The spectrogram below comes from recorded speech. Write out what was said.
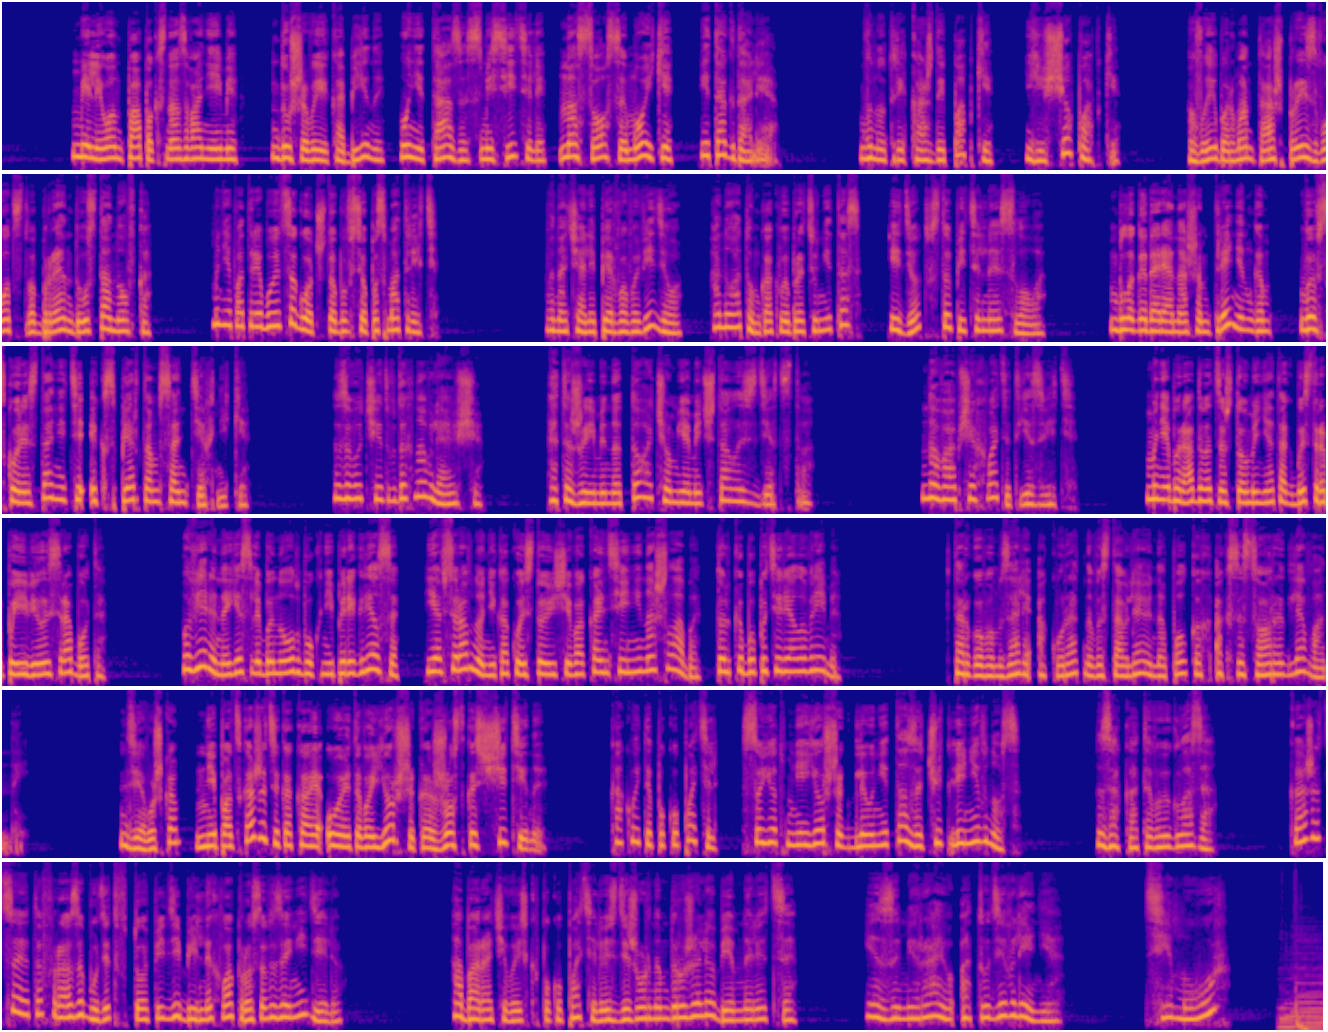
Миллион папок с названиями «душевые кабины», «унитазы», «смесители», «насосы», «мойки» и так далее. Внутри каждой папки еще папки. Выбор, монтаж, производство, бренды, установка. Мне потребуется год, чтобы все посмотреть. В начале первого видео, оно о том, как выбрать унитаз, идет вступительное слово. Благодаря нашим тренингам вы вскоре станете экспертом в сантехнике. Звучит вдохновляюще. Это же именно то, о чем я мечтала с детства. Но вообще хватит язвить. Мне бы радоваться, что у меня так быстро появилась работа. Уверена, если бы ноутбук не перегрелся, я все равно никакой стоящей вакансии не нашла бы, только бы потеряла время. В торговом зале аккуратно выставляю на полках аксессуары для ванной. «Девушка, не подскажете, какая у этого ёршика жесткость щетины?» Какой-то покупатель сует мне ёршик для унитаза чуть ли не в нос. Закатываю глаза. Кажется, эта фраза будет в топе дебильных вопросов за неделю. Оборачиваюсь к покупателю с дежурным дружелюбием на лице и замираю от удивления. «Тимур?» Thank you.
